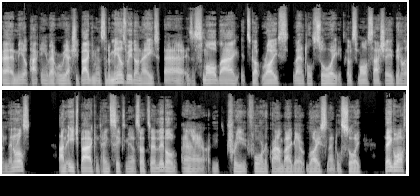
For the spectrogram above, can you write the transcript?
uh, a meal packing event where we actually bagged meals. So the meals we donate uh, is a small bag. It's got rice, lentils, soy. It's got a small sachet of mineral and minerals. And each bag contains six meals. So it's a little uh, three, 400 gram bag of rice, lentils, soy they go off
